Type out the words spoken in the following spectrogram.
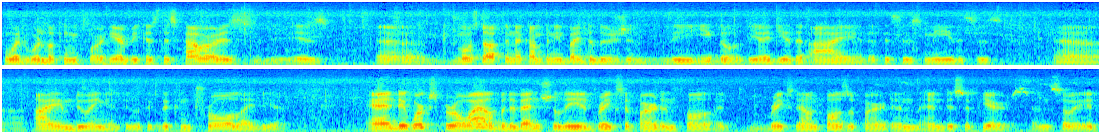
what we're looking for here because this power is is uh, most often accompanied by delusion, the ego, the idea that I, that this is me, this is, uh, I am doing it, the, the control idea. And it works for a while, but eventually it breaks apart and fall, it breaks down, falls apart, and, and disappears. And so it,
